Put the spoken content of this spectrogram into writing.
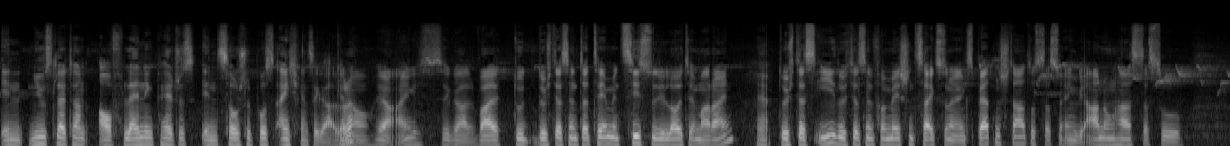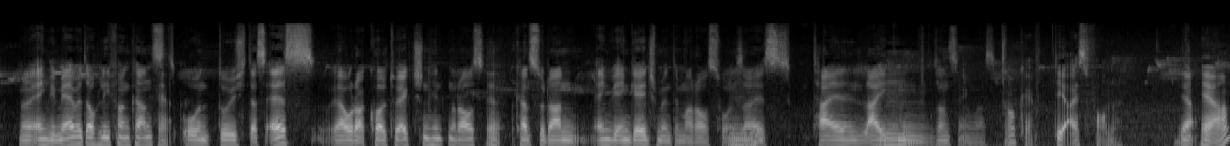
in Newslettern, auf Landingpages, in Social Posts, eigentlich ganz egal, genau, oder? Genau, ja, eigentlich ist es egal, weil du durch das Entertainment ziehst du die Leute immer rein. Ja. Durch das I, durch das Information zeigst du deinen Expertenstatus, dass du irgendwie Ahnung hast, dass du ne, irgendwie Mehrwert auch liefern kannst. Ja. Und durch das S ja, oder Call to Action hinten raus ja. kannst du dann irgendwie Engagement immer rausholen, mhm. sei es teilen, liken, mhm. sonst irgendwas. Okay, die Eisformel. Ja. Ja.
